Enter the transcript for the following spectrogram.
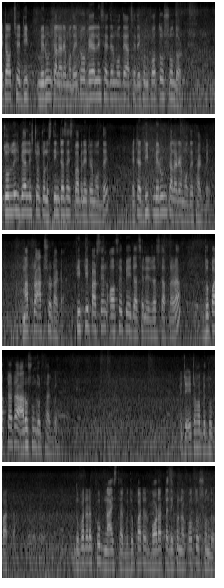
এটা হচ্ছে ডিপ মেরুন কালারের মধ্যে। এটাও বিয়াল্লিশ সাইজের মধ্যে আছে। দেখুন কত সুন্দর। চল্লিশ, বিয়াল্লিশ, চৌচল্লিশ। তিনটা সাইজ পাবেন এটার মধ্যে। এটা ডিপ মেরুন কালারের মধ্যে থাকবে। মাত্র আটশো টাকা। ফিফটি পার্সেন্ট অফে পেয়ে আছেন এই ড্রেসটা আপনারা। দোপাট্টাটা আরও সুন্দর থাকবে। এই যে এটা হবে দোপাট্টা। দোপাট্টাটা খুব নাইস থাকবে। দোপাট্টার বর্ডারটা দেখুন না, কত সুন্দর।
